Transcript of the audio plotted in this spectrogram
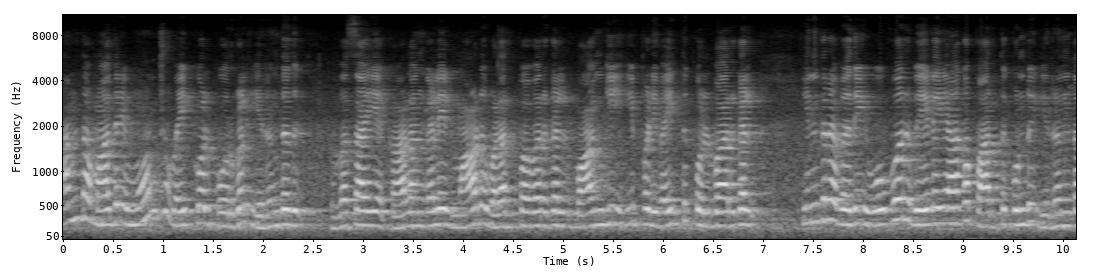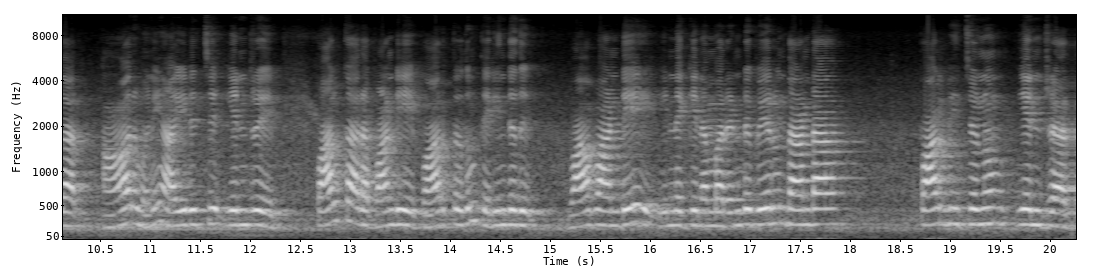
அந்த மாதிரி மூன்று வைக்கோல் போர்கள் இருந்தது. விவசாய காலங்களில் மாடு வளர்ப்பவர்கள் வாங்கி இப்படி வைத்துக் கொள்வார்கள். இந்திரவதி ஒவ்வொரு வேலையாக பார்த்து கொண்டு இருந்தார். ஆறு மணி ஆயிடுச்சு என்று பால்கார பாண்டியை பார்த்ததும் தெரிந்தது. வா பாண்டி இன்னைக்கு நம்ம ரெண்டு பேரும் தாண்டா பால் வீச்சனும் என்றார்.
